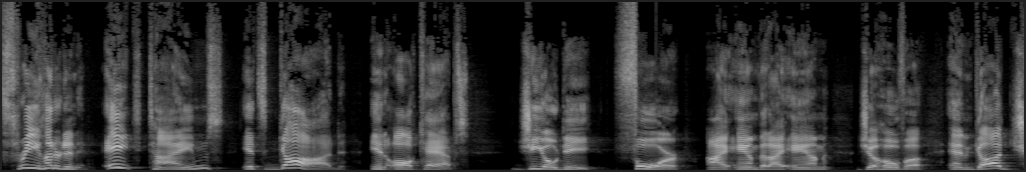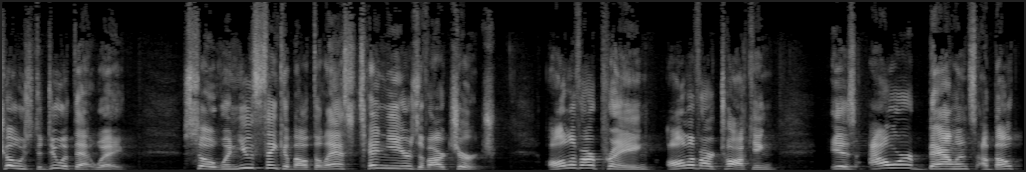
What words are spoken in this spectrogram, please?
308 times it's God in all caps, G O D, for I am that I am Jehovah, and God chose to do it that way. So when you think about the last 10 years of our church, all of our praying, all of our talking, is our balance about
